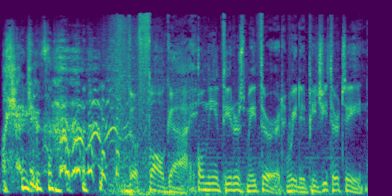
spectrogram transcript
The Fall Guy. Only in theaters May 3rd. Rated PG-13.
